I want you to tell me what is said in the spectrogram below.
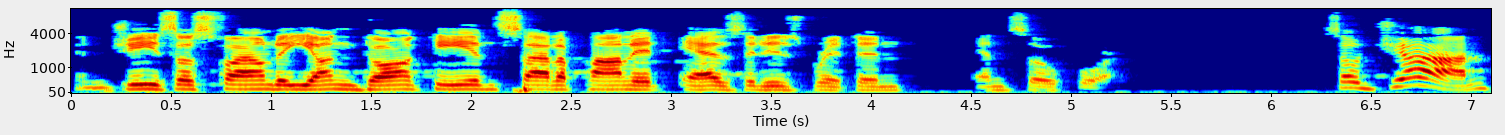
And Jesus found a young donkey and sat upon it as it is written, and so forth. So John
